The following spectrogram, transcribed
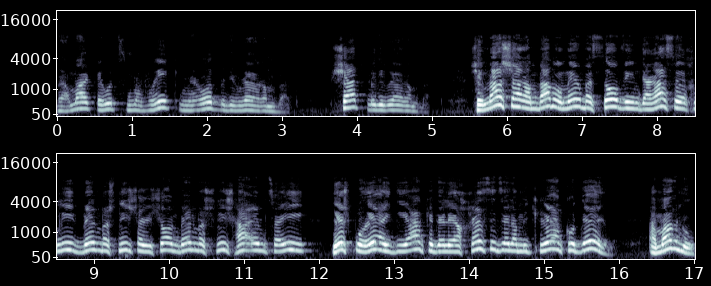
ואמר תירוץ מבריק מאוד בדברי הרמב"ם. פשט בדברי הרמב"ם. שמה שהרמב"ם אומר בסוף, ואם דרס או החליט בין בשליש הראשון בין בשליש האמצעי, יש פה ה' הידיעה כדי לייחס את זה למקרה הקודם. אמרנו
